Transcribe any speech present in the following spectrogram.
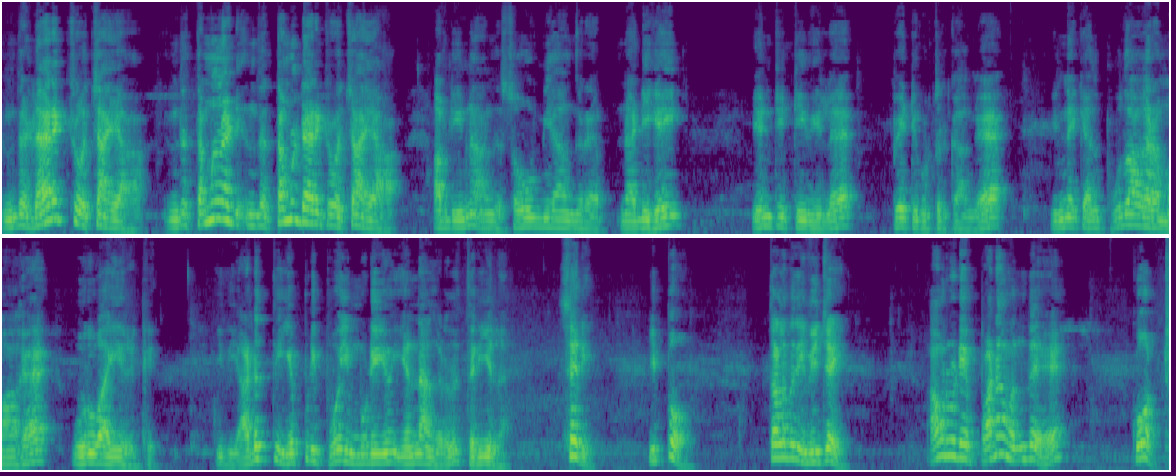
இந்த டைரக்டர் வச்சாயா? இந்த தமிழ்நாடு இந்த தமிழ் டைரக்டர் வச்சாயா? அப்படின்னு அந்த சௌமியாங்கிற நடிகை என்டி டிவியில் பேட்டி கொடுத்துருக்காங்க. இன்றைக்கி அது புதாகரமாக உருவாகியிருக்கு. இது அடுத்து எப்படி போய் முடியும் என்னங்கிறது தெரியல. சரி இப்போது தளபதி விஜய் அவருடைய படம் வந்து கோட்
